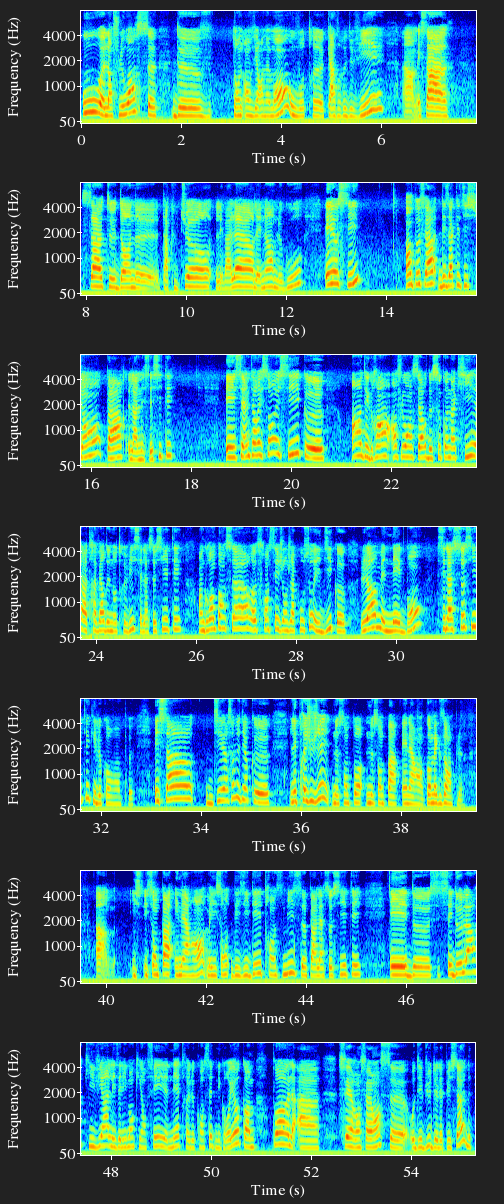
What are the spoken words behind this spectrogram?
ou l'influence de ton environnement ou votre cadre de vie. mais ça, ça te donne ta culture, les valeurs, les normes, le goût. Et aussi, on peut faire des acquisitions par la nécessité. Et c'est intéressant aussi que un des grands influenceurs de ce qu'on acquis à travers de notre vie, c'est la société. Un grand penseur français, Jean-Jacques Rousseau, il dit que l'homme n'est bon, c'est la société qui le corrompt. Et ça, dire, ça veut dire que les préjugés ne sont pas, ne sont pas inhérents. Comme exemple, euh, ils ne sont pas inhérents, mais ils sont des idées transmises par la société. Et de, c'est de là qui viennent les éléments qui ont fait naître le concept Negroyo, comme Paul a fait référence euh, au début de l'épisode.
